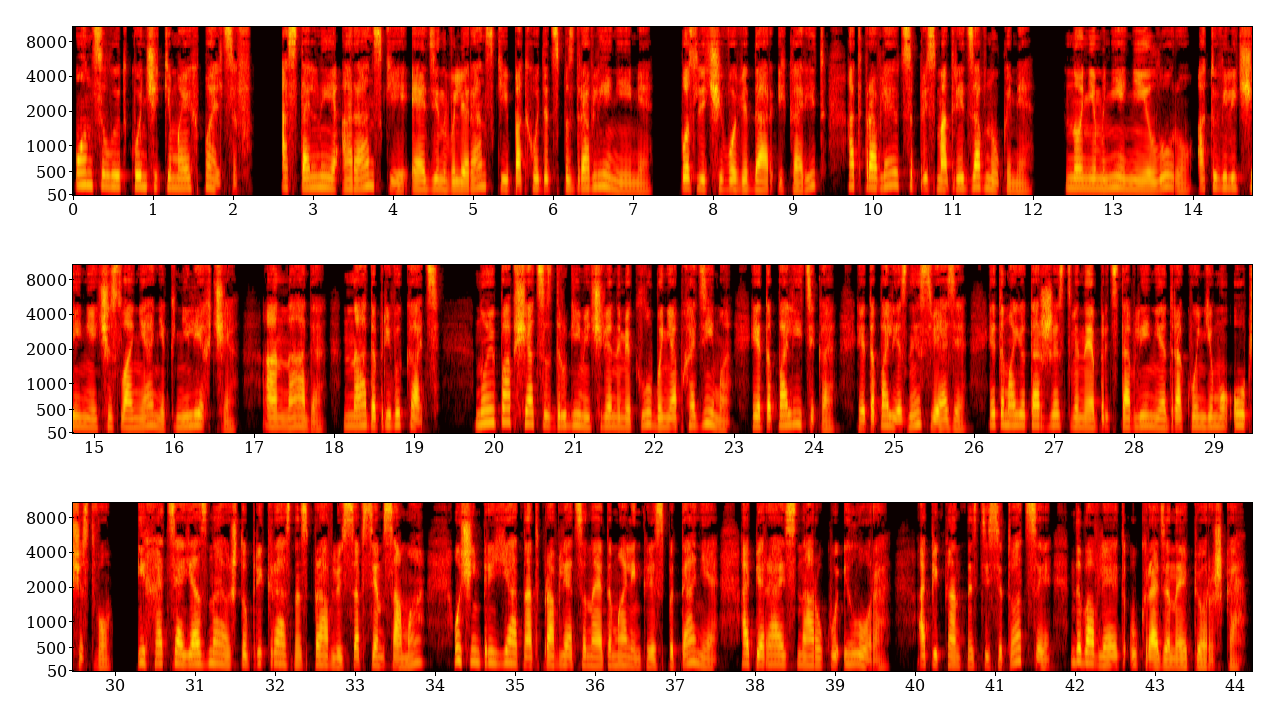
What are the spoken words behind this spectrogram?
Он целует кончики моих пальцев, Остальные аранские и один валеранский подходят с поздравлениями, после чего Видар и Карит отправляются присмотреть за внуками. Но ни мне, ни Лору от увеличения числа нянек не легче, а надо, надо привыкать. Но и пообщаться с другими членами клуба необходимо. Это политика, это полезные связи, это мое торжественное представление драконьему обществу, и хотя я знаю, что прекрасно справлюсь совсем сама, очень приятно отправляться на это маленькое испытание, опираясь на руку Илора. А пикантности ситуации добавляет украденное перышко.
